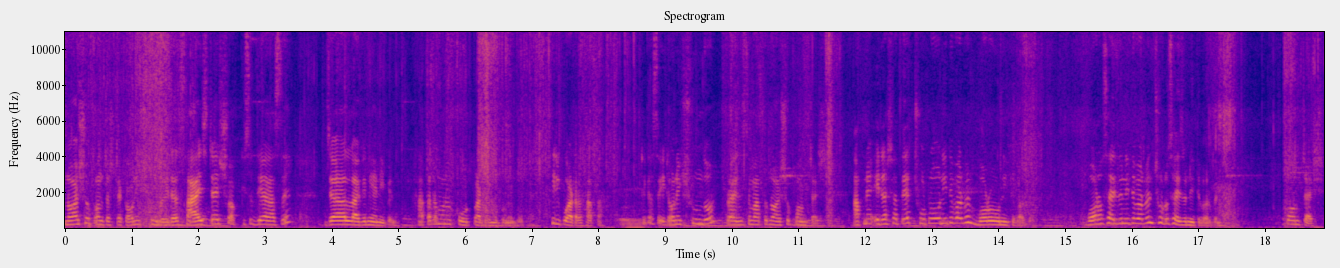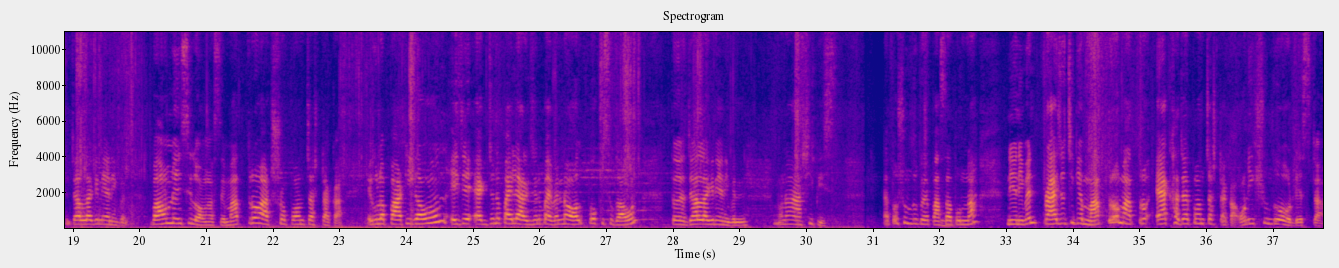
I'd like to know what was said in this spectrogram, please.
নয়শো পঞ্চাশ টাকা, অনেক সুন্দর। এটা সাইজ টাইজ সব কিছু দেওয়া আছে। যা লাগে নিয়ে নেবেন। হাতাটা মনে হয় ফোর পার্টের মতো নেব। থ্রি কোয়ার্টার হাতা। ঠিক আছে? এটা অনেক সুন্দর। প্রাইস হচ্ছে মাত্র নয়শো পঞ্চাশ। আপনি এটার সাথে ছোটও নিতে পারবেন, বড়ও নিতে পারবেন। বড় সাইজও নিতে পারবেন, ছোট সাইজও নিতে পারবেন। পঞ্চাশ। যার লাগে নিয়ে নিবেন। বাউন্ন ইঞ্চি লং আছে। মাত্র আটশো পঞ্চাশ টাকা। এগুলো পার্টি গাউন। এই যে একজনে পাইলে আরেকজনে পাইবেন না, অল্প কিছু গাউন। তো যার লাগে নিয়ে নিবেন। মনে হয় আশি পিস এত সুন্দর করে পাসা পণ্যা নিয়ে নেবেন। প্রাইস হচ্ছে কি মাত্র মাত্র এক হাজার পঞ্চাশ টাকা। অনেক সুন্দর ড্রেসটা।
